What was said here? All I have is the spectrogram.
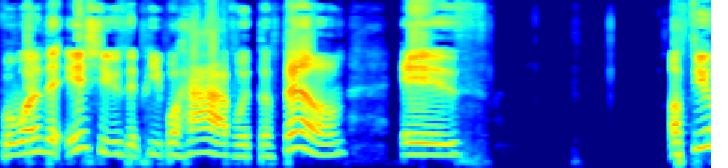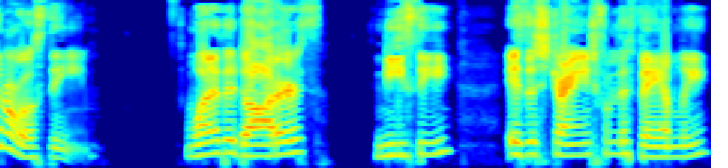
But one of the issues that people have with the film is a funeral scene. One of the daughters, Nisi, is estranged from the family.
